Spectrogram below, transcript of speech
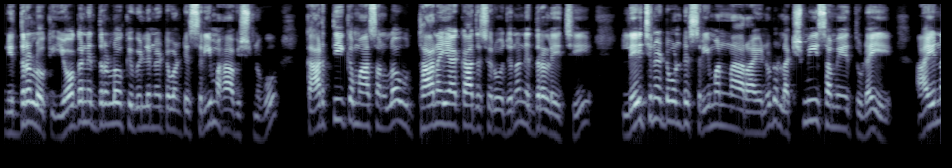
నిద్రలోకి యోగ నిద్రలోకి వెళ్ళినటువంటి శ్రీ మహావిష్ణువు కార్తీక మాసంలో ఉత్థాన ఏకాదశి రోజున నిద్రలేచి లేచినటువంటి శ్రీమన్నారాయణుడు లక్ష్మీ సమేతుడై ఆయన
